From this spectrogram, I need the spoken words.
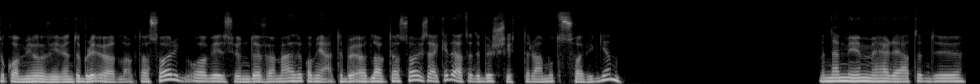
så kommer jo Vivian til å bli ødelagt av sorg, og hvis hun dør før meg, så kommer jeg til å bli ødelagt av sorg. Så det er ikke det at det beskytter deg mot sorgen, men det er mye mer det at du eh,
